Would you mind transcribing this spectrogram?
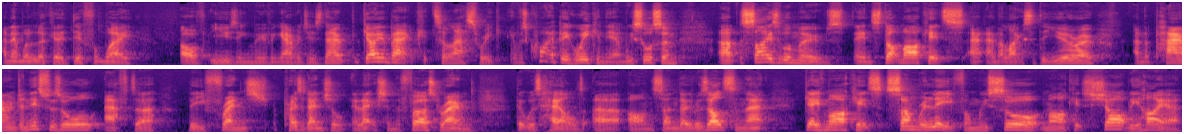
and then we'll look at a different way of using moving averages. Now, going back to last week, it was quite a big week in the end. We saw some uh, sizable moves in stock markets and, and the likes of the euro and the pound, and this was all after the French presidential election, the first round that was held uh, on Sunday. The results from that gave markets some relief, and we saw markets sharply higher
